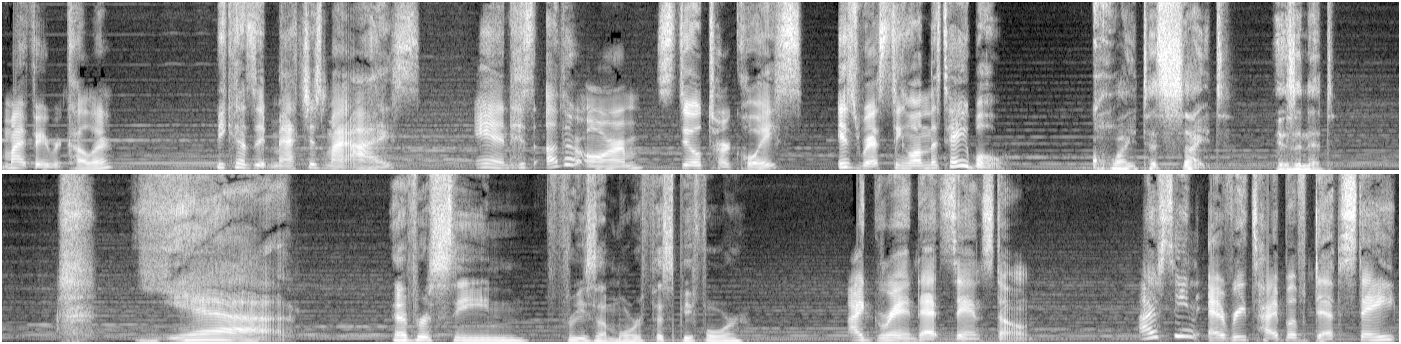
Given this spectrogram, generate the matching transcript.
my favorite color, because it matches my eyes. And his other arm, still turquoise, is resting on the table. Quite a sight, isn't it? yeah. Ever seen Friezamorphus before? I grinned at Sandstone. I've seen every type of death state,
